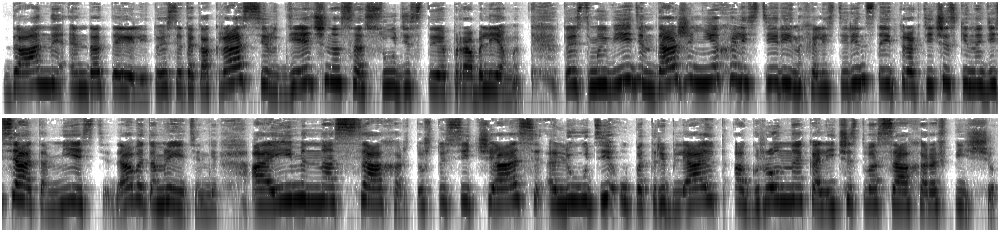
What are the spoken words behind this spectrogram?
данный эндотелий. То есть это как раз сердечно-сосудистые проблемы. То есть мы видим даже не холестерин. Холестерин стоит практически на десятом месте да, в этом рейтинге, а именно сахар. То, что сейчас люди употребляют огромное количество сахара в пищу.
